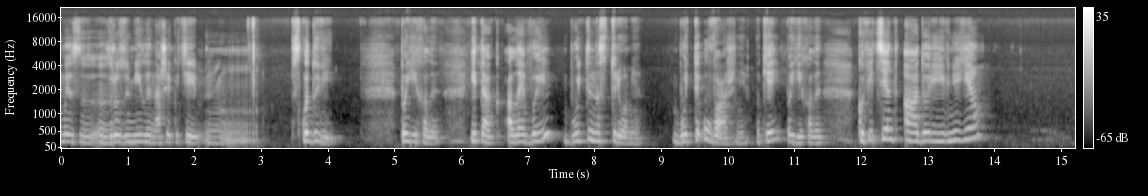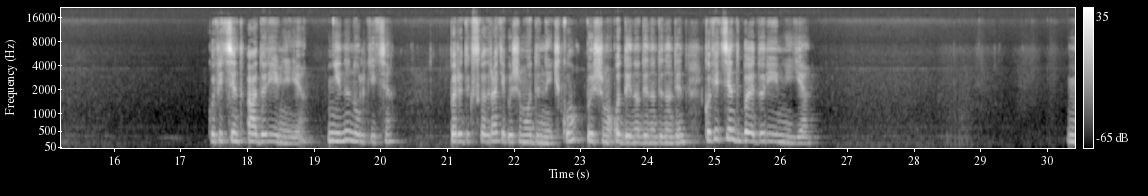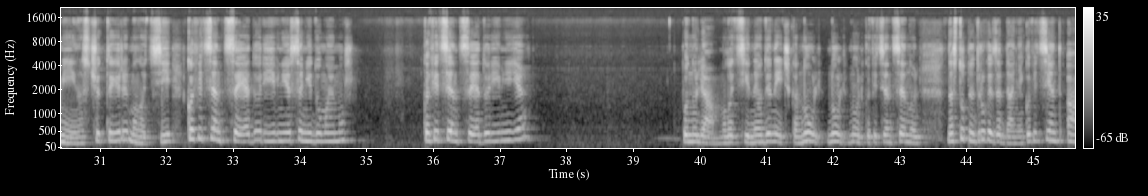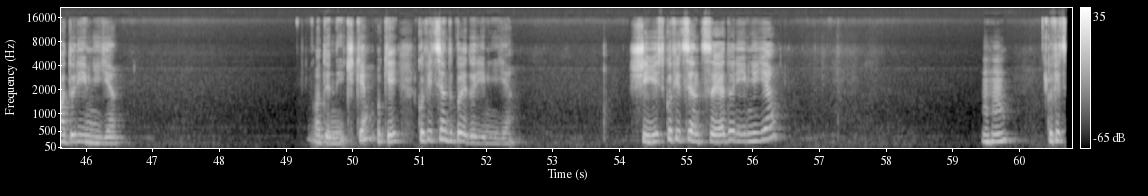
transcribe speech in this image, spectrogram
як ми зрозуміли наші ці складові. Поїхали. І так, але ви будьте на стрьомі, будьте уважні. Окей? Поїхали. Коефіцієнт А дорівнює. Коефіцієнт А дорівнює. Ні, не нуль. Перед х квадраті пишемо одиничку. Пишемо 1, 1, 1, 1. Коефіцієнт Б дорівнює. Мінус 4, молодці. Коефіцієнт С дорівнює, самі думаємо ж. Коефіцієнт С дорівнює. По нулям, молодці, не одиничка, 0, 0, 0, коефіцієнт С 0. Наступне друге завдання. Коефіцієнт А дорівнює одинички, окей. Коефіцієнт Б дорівнює 6, коефіцієнт С дорівнює. Угу. Коефіцієнт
